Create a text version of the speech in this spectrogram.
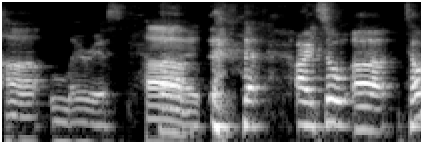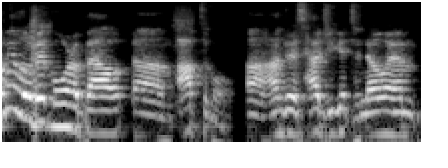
hilarious. Hi. Um, all right, so uh, tell me a little bit more about um, Optimal. Uh, Andres, how'd you get to know him?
